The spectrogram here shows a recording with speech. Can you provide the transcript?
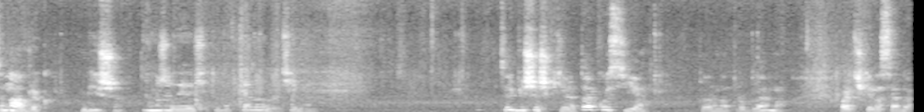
це набряк більше. Може, ви його ще туди втягнули чи ні? Це більше шкіра. Так ось є певна проблема. Пальчики на себе.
